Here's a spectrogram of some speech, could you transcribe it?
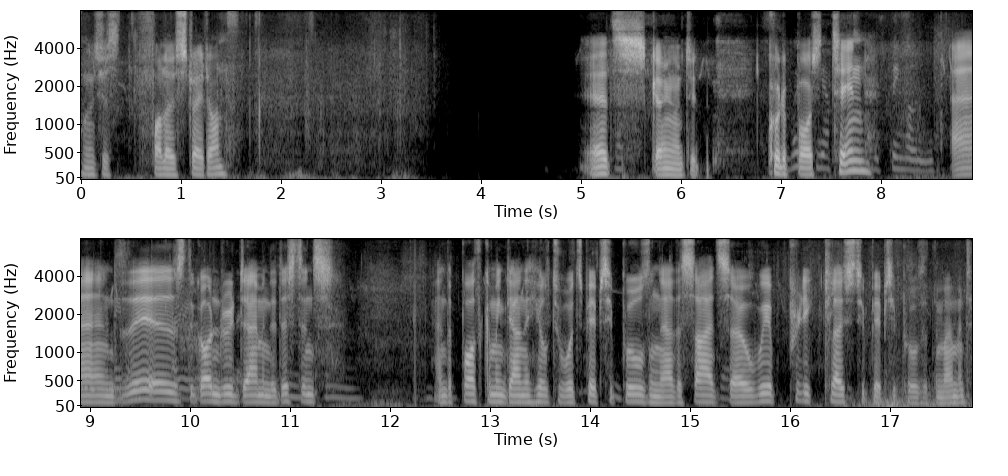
We'll just follow straight on. It's going on to quarter past 10 and there's the Garden Route Dam in the distance. And the path coming down the hill towards Pepsi Pools on the other side. So we're pretty close to Pepsi Pools at the moment.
